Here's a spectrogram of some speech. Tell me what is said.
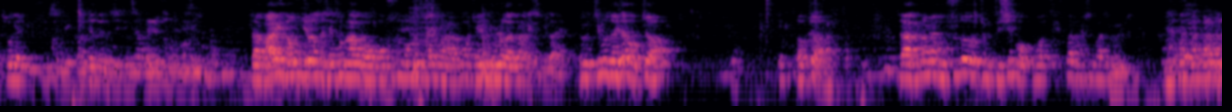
소개해 줄 수 있으니까 언제든지 좀 알려주시면 되겠습니다. 자 말이 너무 길어서 죄송하고 옥수수 먹는 타임을 하고 저희는 물러가도록 하겠습니다. 질문 더 이상 없죠? 없죠? 자 그러면 옥수수 좀 드시고 뭐 특별 하신 말씀 없으십니까? 그러면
